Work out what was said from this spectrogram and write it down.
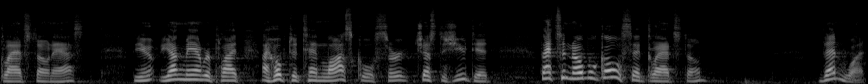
Gladstone asked. The young man replied, I hope to attend law school, sir, just as you did. That's a noble goal, said Gladstone. Then what?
